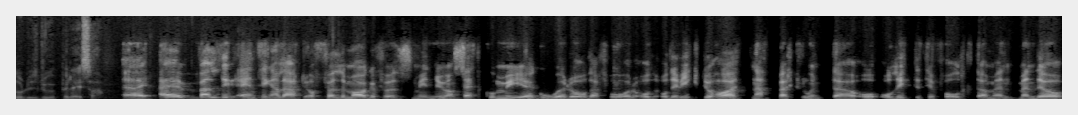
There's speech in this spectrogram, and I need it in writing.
når du dro på reisa? Jeg, en ting jeg har lært, er å følge magefølelsen min, uansett hvor mye gode råd jeg får. Og, og det er viktig å ha et nettverk rundt deg og, og lytte til folk. Men, men, det å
